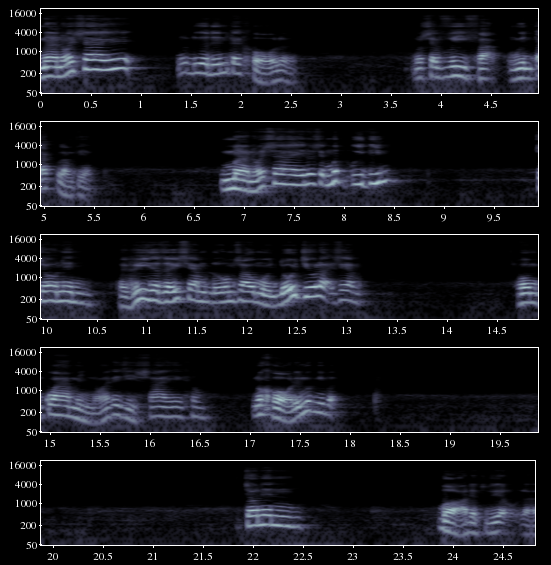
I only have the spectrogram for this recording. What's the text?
Mà nói sai ấy, nó đưa đến cái khổ là nó sẽ vi phạm nguyên tắc làm việc. Mà nói sai nó sẽ mất uy tín. Cho nên phải ghi ra giấy xem hôm sau mình đối chiếu lại xem. Hôm qua mình nói cái gì sai hay không? Nó khổ đến mức như vậy. Cho nên bỏ được rượu là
